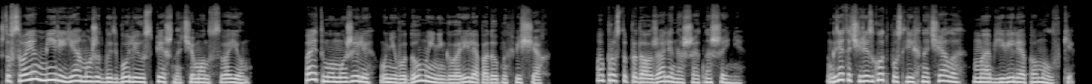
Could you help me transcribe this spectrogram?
что в своем мире я, может быть, более успешна, чем он в своем. Поэтому мы жили у него дома и не говорили о подобных вещах. Мы просто продолжали наши отношения. Где-то через год после их начала мы объявили о помолвке.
